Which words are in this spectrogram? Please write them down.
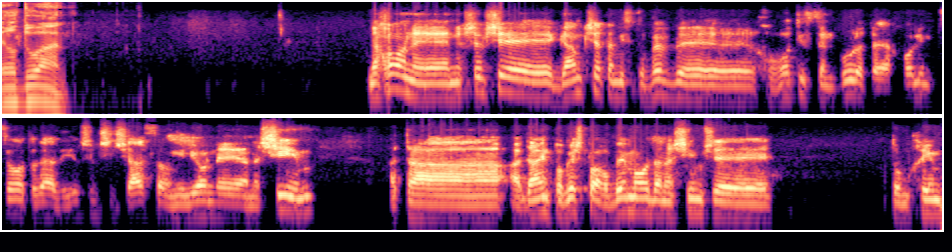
ארדואן. נכון, אה, אני חושב שגם כשאתה מסתובב ברחובות איסטנבול, אתה יכול למצוא, אתה יודע, זו עיר של 16 מיליון אה, אנשים, אתה עדיין פוגש פה הרבה מאוד אנשים שתומכים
